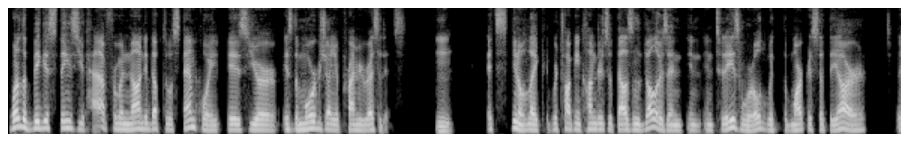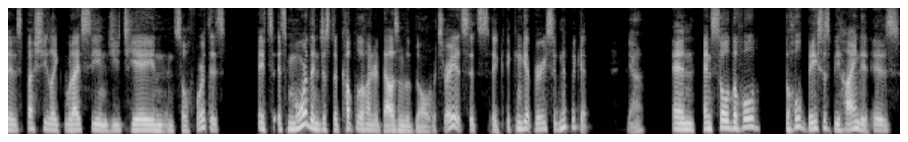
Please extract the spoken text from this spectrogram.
one of the biggest things you have from a non-deductible standpoint is your is the mortgage on your primary residence. Mm. It's you know like we're talking hundreds of thousands of dollars, and in in today's world with the markets that they are, especially like what I see in GTA and, and so forth, is it's it's more than just a couple of hundred thousands of dollars, right? It's it's it, it can get very significant. Yeah, and and so the whole the whole basis behind it is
